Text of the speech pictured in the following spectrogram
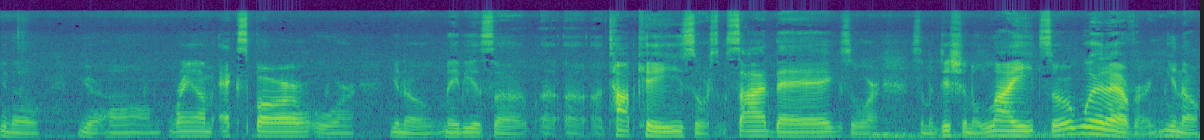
you know, your um, Ram X bar or, you know, maybe it's a, a, a, top case or some side bags or some additional lights or whatever, you know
